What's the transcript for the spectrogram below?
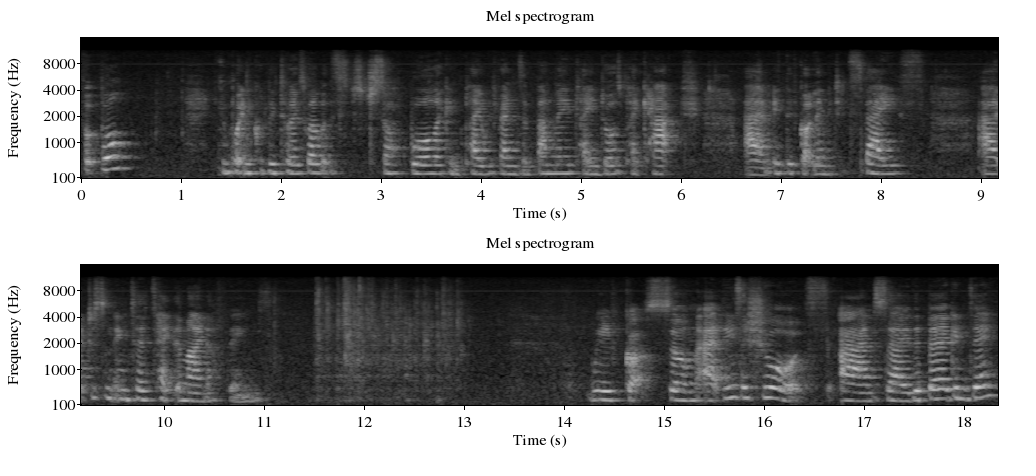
football. You can put in a cuddly toy as well, but this is just a soft ball. I can play with friends and family, play indoors, play catch, um, if they've got limited space. Uh, just something to take their mind off things. We've got some, uh, these are shorts, and so the burgundy,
